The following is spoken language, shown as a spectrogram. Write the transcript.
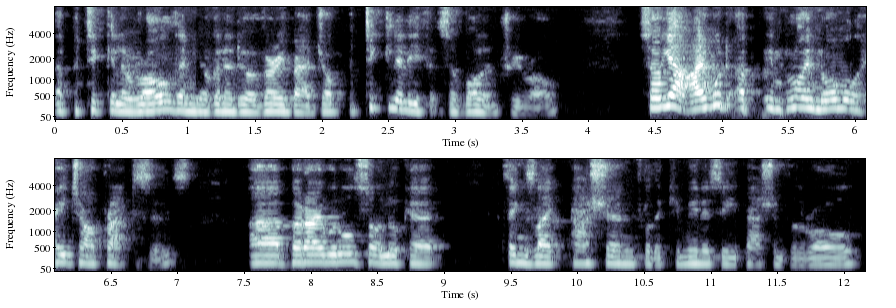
a particular role, then you're going to do a very bad job, particularly if it's a voluntary role. So yeah, I would uh, employ normal HR practices, uh, but I would also look at things like passion for the community, passion for the role,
